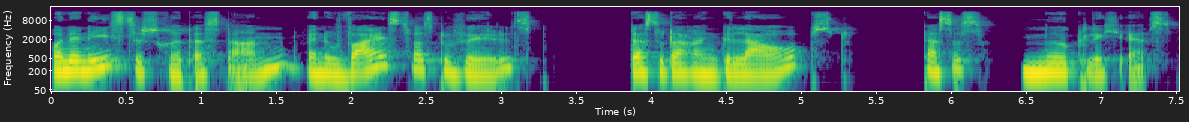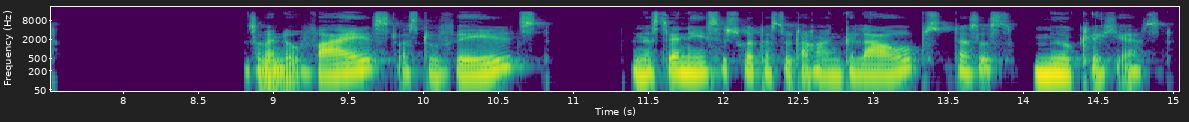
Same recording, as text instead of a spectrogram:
und der nächste Schritt ist dann, wenn du weißt, was du willst, dass du daran glaubst, dass es möglich ist. Also wenn du weißt, was du willst, dann ist der nächste Schritt, dass du daran glaubst, dass es möglich ist.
